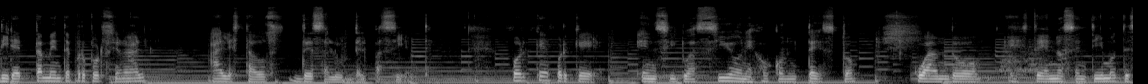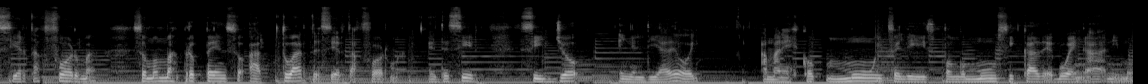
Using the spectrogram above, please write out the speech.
directamente proporcional al estado de salud del paciente. ¿Por qué? Porque en situaciones o contextos, cuando este, nos sentimos de cierta forma, somos más propensos a actuar de cierta forma. Es decir, si yo en el día de hoy amanezco muy feliz, pongo música de buen ánimo,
